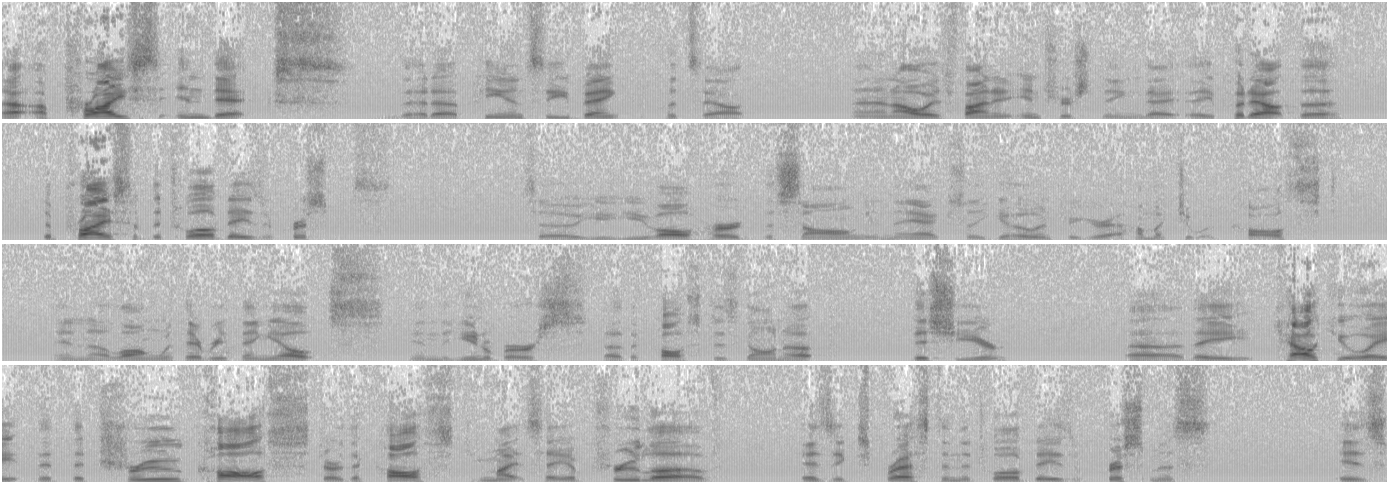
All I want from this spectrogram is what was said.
a price index that a PNC Bank puts out. And I always find it interesting that they put out the, the price of the 12 days of Christmas. So you, you've all heard the song, and they actually go and figure out how much it would cost. And along with everything else in the universe, uh, the cost has gone up this year. Uh, they calculate that the true cost, or the cost, you might say, of true love, is expressed in the 12 days of Christmas is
